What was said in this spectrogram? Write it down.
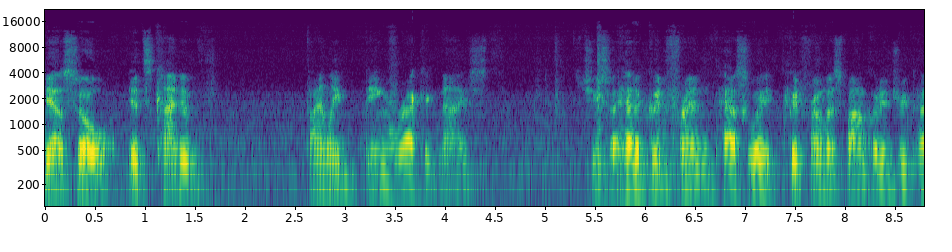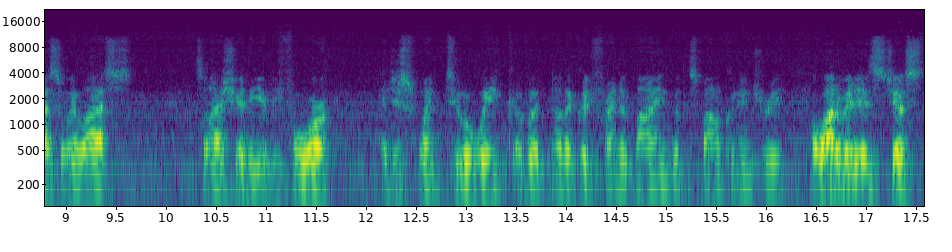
Yeah, so it's kind of finally being recognized. Jeez, I had a good friend pass away, good friend with spinal cord injury pass away last, so last year, the year before I just went to a wake of another good friend of mine with a spinal cord injury. A lot of it is just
